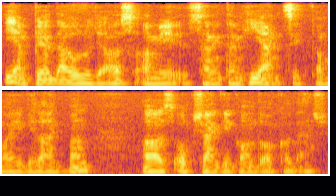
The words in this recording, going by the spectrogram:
Ilyen például ugye az, ami szerintem hiányzik a mai világban, az oksági gondolkodás.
